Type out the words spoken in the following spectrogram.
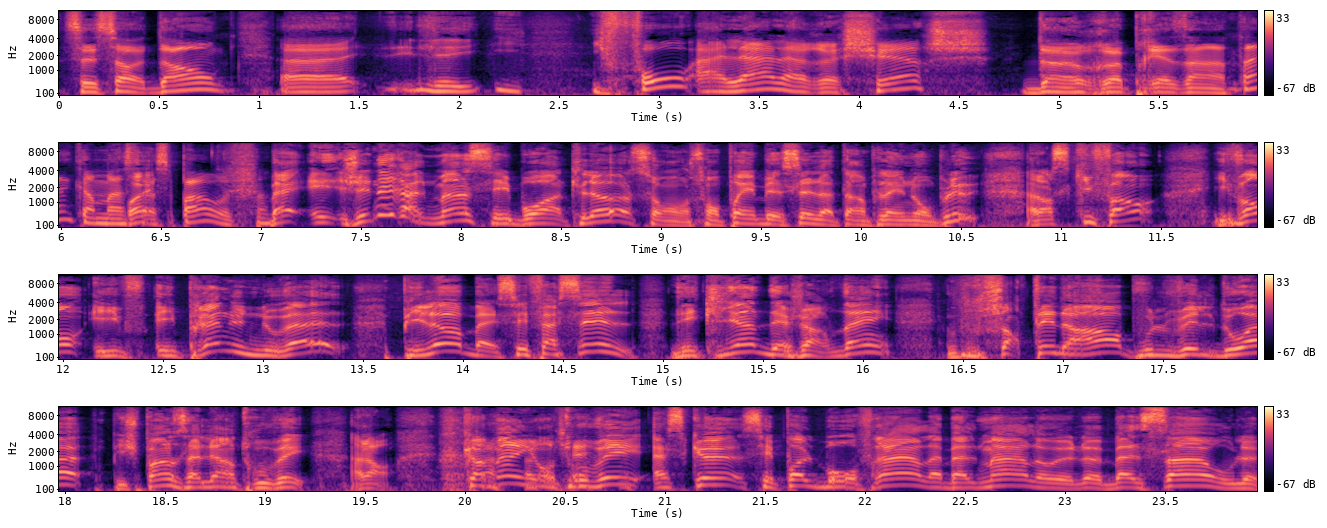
C'est ça. Donc, euh, il, il- il faut aller à la recherche d'un représentant? Comment Ouais. ça se passe? Ben, et généralement, ces boîtes-là sont, sont pas imbéciles à temps plein non plus. Alors, ce qu'ils font, ils vont, ils, ils prennent une nouvelle, puis là, ben, c'est facile. Des clients de Desjardins, vous sortez dehors, vous levez le doigt, puis je pense que vous allez en trouver. Alors, comment ils ont trouvé? Est-ce que c'est pas le beau-frère, la belle-mère, le, le belle-sœur ou le,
